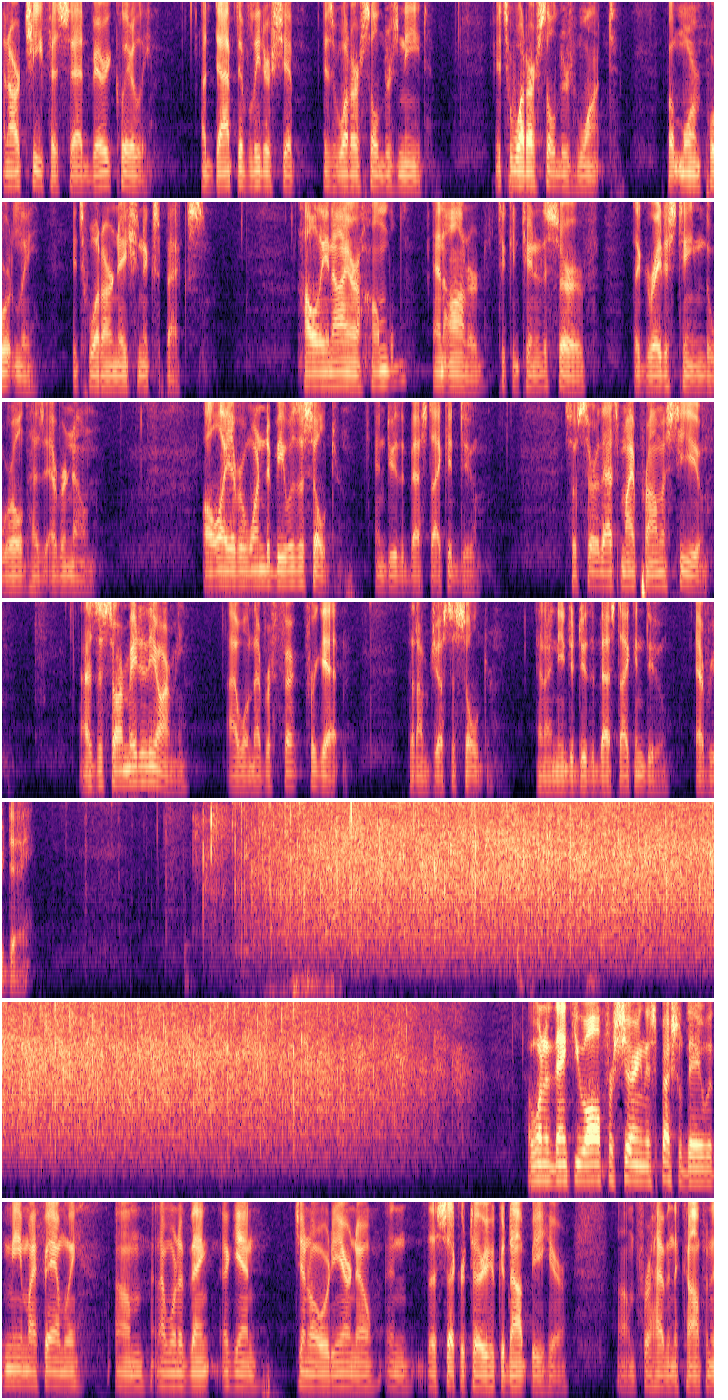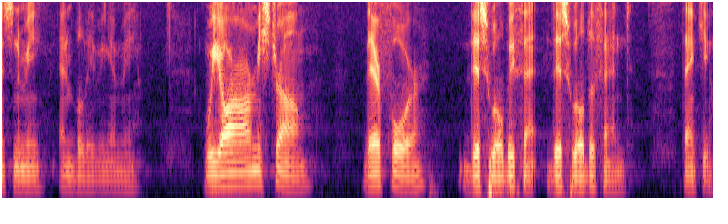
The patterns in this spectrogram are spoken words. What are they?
And our chief has said very clearly, adaptive leadership is what our soldiers need. It's what our soldiers want. But more importantly, it's what our nation expects. Holly and I are humbled and honored to continue to serve the greatest team the world has ever known. All I ever wanted to be was a soldier and do the best I could do. So, sir, that's my promise to you. As the Sergeant of the Army, I will never forget that I'm just a soldier and I need to do the best I can do every day. I want to thank you all for sharing this special day with me and my family. Um, and I want to thank, again, General Odierno and the Secretary who could not be here um, for having the confidence in me and believing in me. We are Army strong. Therefore, this will, be this will defend. Thank you.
